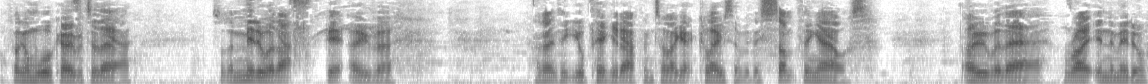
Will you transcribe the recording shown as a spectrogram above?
If I can walk over to there. So the middle of that bit over, I don't think you'll pick it up until I get closer, but there's something else over there, right in the middle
